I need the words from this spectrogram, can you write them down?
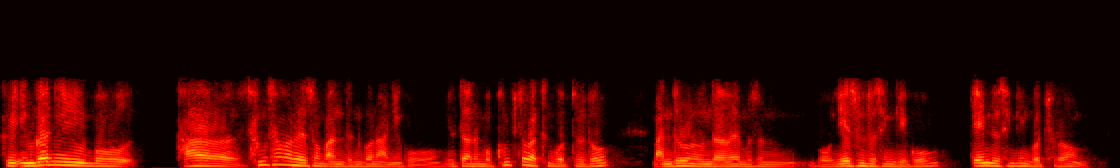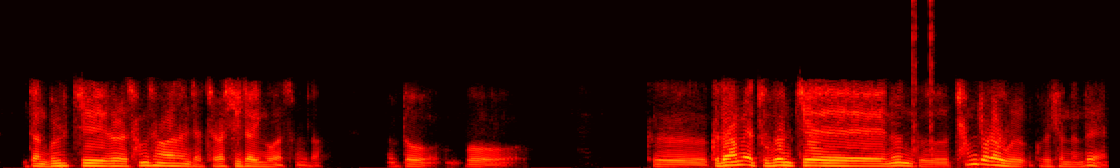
그 인간이 뭐 다 상상을 해서 만든 건 아니고 일단은 뭐 컴퓨터 같은 것들도 만들어 놓은 다음에 무슨 뭐 예술도 생기고 게임도 생긴 것처럼 일단 물질을 상상하는 자체가 시작인 것 같습니다. 또 뭐 그, 그 다음에 두 번째는 그 창조라고 그러셨는데,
